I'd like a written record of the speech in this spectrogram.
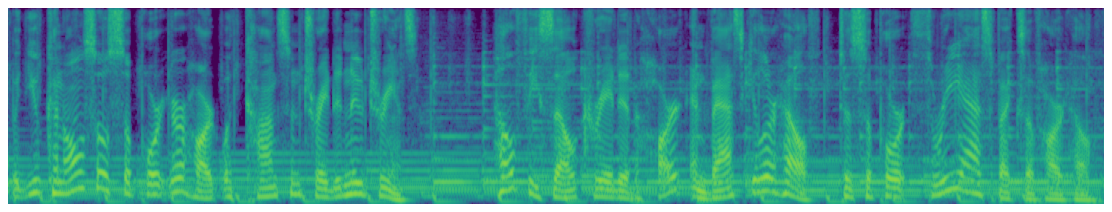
but you can also support your heart with concentrated nutrients. Healthy Cell created Heart and Vascular Health to support three aspects of heart health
